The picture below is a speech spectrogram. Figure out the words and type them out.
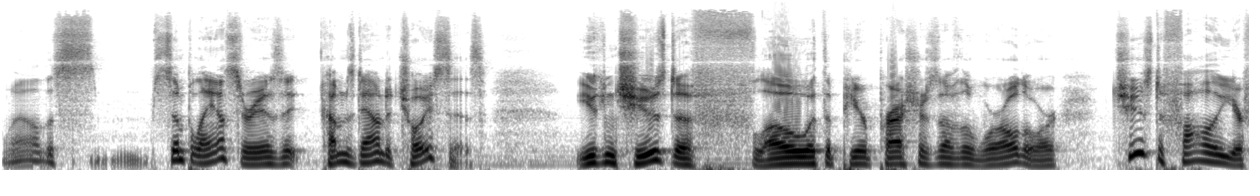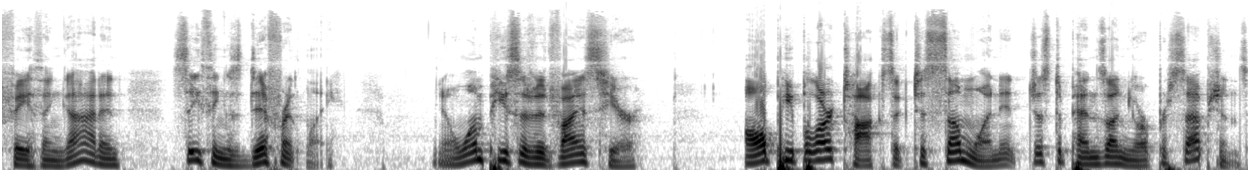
Well, the s- simple answer is it comes down to choices. You can choose to flow with the peer pressures of the world or choose to follow your faith in God and see things differently. You know, one piece of advice here all people are toxic to someone. It just depends on your perceptions.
